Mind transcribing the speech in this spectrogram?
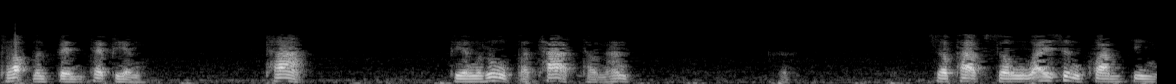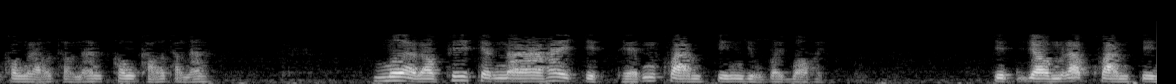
เพราะมันเป็นแค่เพียงธาตุเพียงรูปประธาตุเท่านั้น สภาพทรงไว้ซึ่งความจริงของเราเท่านั้นของเขาเท่านั้น เมื่อเราพิจารณาให้จิตเห็นความจริงอยู่บ่อยๆจิตยอมรับความจริง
